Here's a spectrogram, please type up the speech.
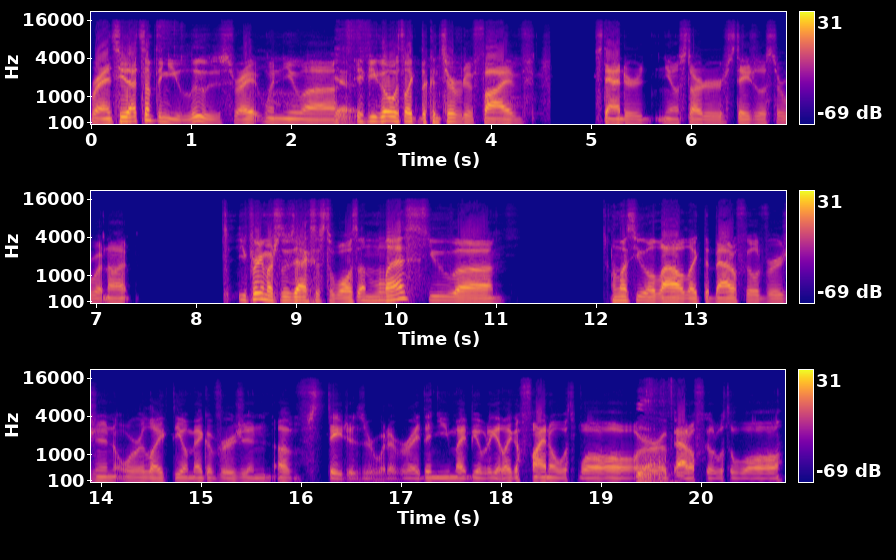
Right, and see that's something you lose, right? When you uh Yeah. if you go with like the conservative five standard, you know, starter stage list or whatnot, you pretty much lose access to walls unless you uh unless you allow like the battlefield version or like the omega version of stages or whatever, right? Then you might be able to get like a final with wall or a battlefield with a wall.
